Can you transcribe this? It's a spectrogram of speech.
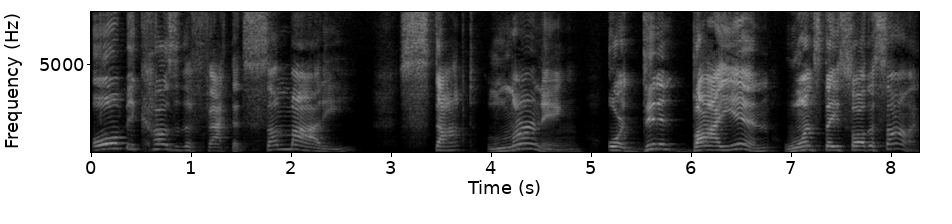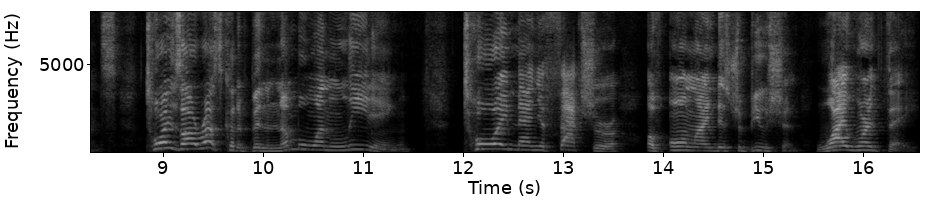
all because of the fact that somebody stopped learning or didn't buy in once they saw the signs. Toys R Us could have been the number one leading toy manufacturer of online distribution. Why weren't they?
